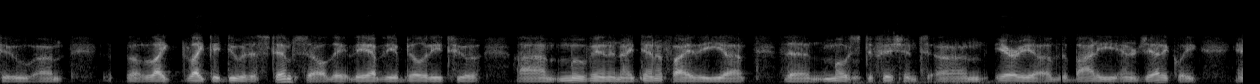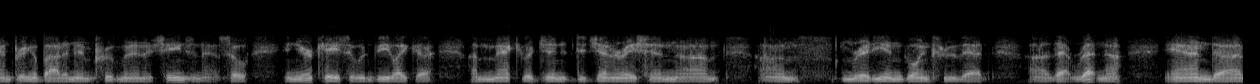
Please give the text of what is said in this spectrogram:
to, um, like like they do with a stem cell, they they have the ability to um, move in and identify the uh, the most deficient um, area of the body energetically and bring about an improvement and a change in that. So in your case, it would be like a, a macular gen- degeneration um, um, meridian going through that uh, that retina. And uh,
